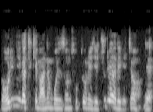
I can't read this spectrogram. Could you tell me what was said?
어린이가 특히 많은 곳에서는 속도를 이제 줄여야 되겠죠? 네.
